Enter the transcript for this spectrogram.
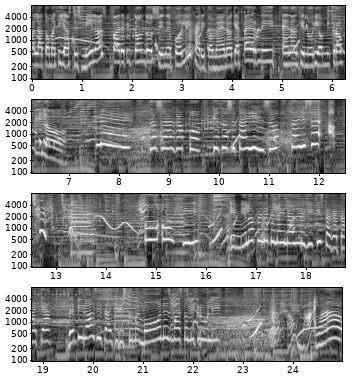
Αλλά το μακιγιάς της Μίλας παρεπιπτόντως είναι πολύ χαριτωμένο και παίρνει έναν καινούριο μικρό φύλλο. Ναι, θα σε αγαπώ και θα σε ταΐζω. Θα είσαι... Ω, όχι! Η Μίλα φαίνεται να είναι αλλεργική στα γατάκια. Δεν πειράζει, θα χειριστούμε μόνες μας το μικρούλι. Wow,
